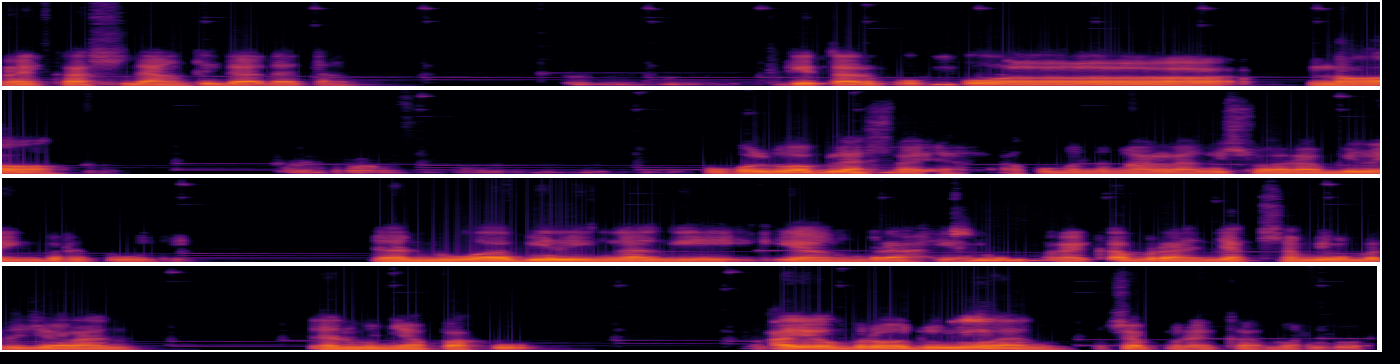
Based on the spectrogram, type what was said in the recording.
mereka sedang tidak datang. Sekitar pukul 0 pukul 12 lah ya, aku mendengar lagi suara billing berbunyi dan dua billing lagi yang berakhir. Mereka beranjak sambil berjalan dan menyapaku. Ayo bro duluan, ucap mereka berdua.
